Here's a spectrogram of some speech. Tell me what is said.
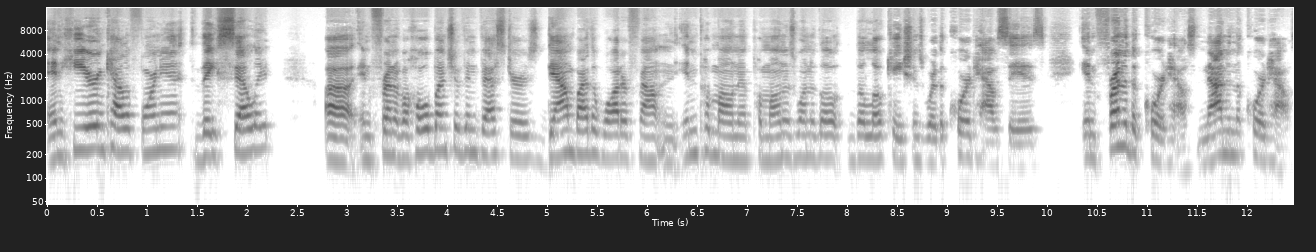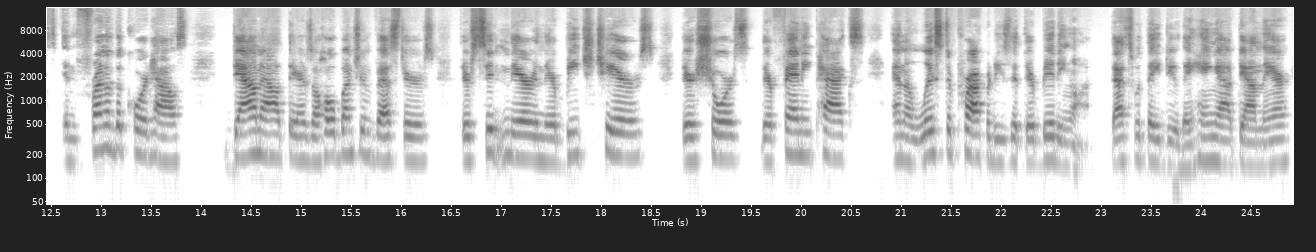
And here in California, they sell it uh, in front of a whole bunch of investors down by the water fountain in Pomona. Pomona is one of the, the locations where the courthouse is, in front of the courthouse, not in the courthouse, in front of the courthouse. Down out there is a whole bunch of investors. They're sitting there in their beach chairs, their shorts, their fanny packs, and a list of properties that they're bidding on. That's what they do. They hang out down there.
